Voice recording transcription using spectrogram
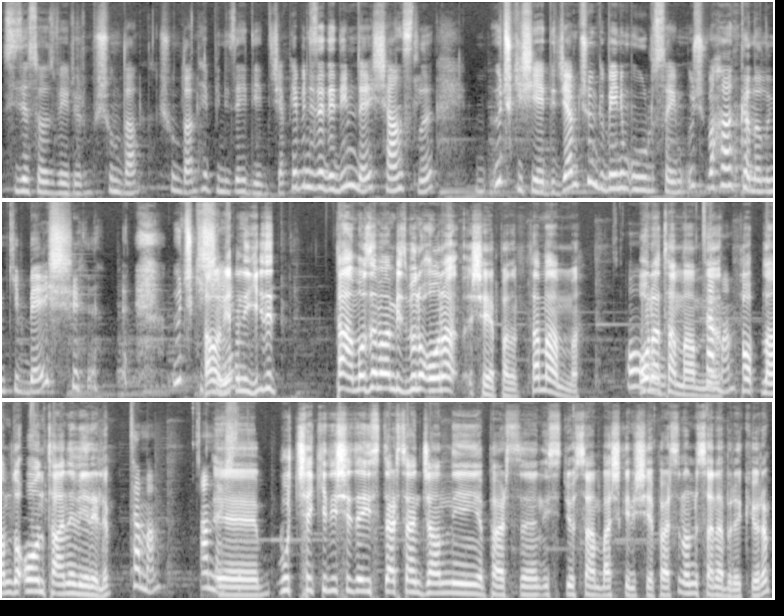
size söz veriyorum. Şundan, şundan hepinize hediye edeceğim. Hepinize dediğimde şanslı 3 kişiye edeceğim. Çünkü benim uğurlu sayım 3 ve Han kanalınki 5. 3 kişi. Tamam yani 7 Tamam o zaman biz bunu 10'a şey yapalım. Tamam mı? Oo, 10'a tamamlayalım. Tamam. Toplamda 10 tane verelim. Tamam. Anlaştık. Ee, bu çekilişi de istersen canlı yayın yaparsın, istiyorsan başka bir şey yaparsın. Onu sana bırakıyorum.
